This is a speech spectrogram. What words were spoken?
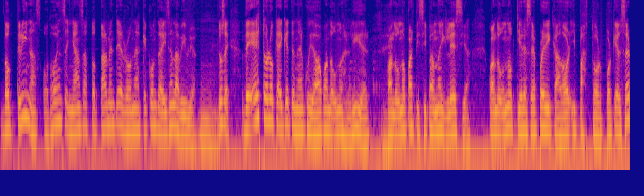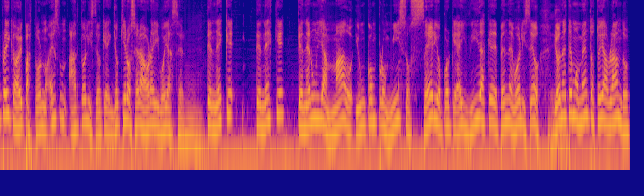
doctrinas o dos enseñanzas totalmente erróneas que contradicen la Biblia. Mm. Entonces, de esto es lo que hay que tener cuidado cuando uno es líder, cuando uno participa en una iglesia, cuando uno quiere ser predicador y pastor, porque el ser predicador y pastor no es un acto liceo que yo quiero ser ahora y voy a hacer. Mm. Tenés que tenés que tener un llamado y un compromiso serio porque hay vidas que dependen de vos, Eliseo. Yo en este momento estoy hablando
